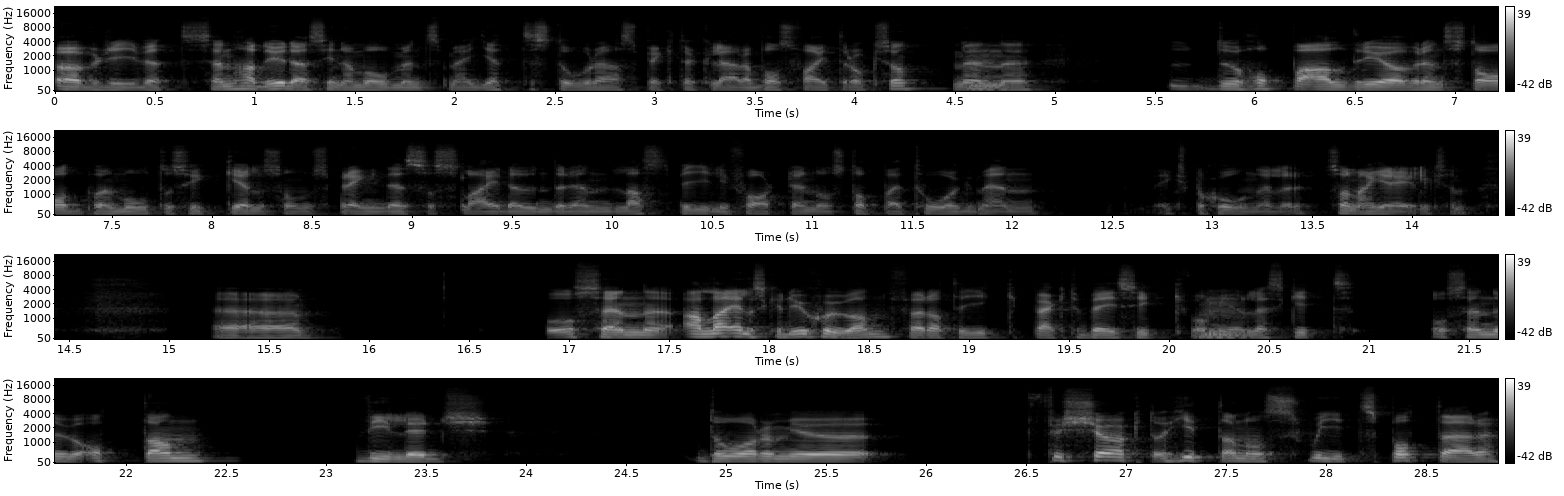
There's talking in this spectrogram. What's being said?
överdrivet. Sen hade ju det sina moments med jättestora spektakulära bossfighter också. Men eh, du hoppar aldrig över en stad på en motorcykel som sprängdes och slidade under en lastbil i farten och stoppade ett tåg med en explosion eller sådana grejer liksom. Och sen, alla älskade ju sjuan för att det gick back to basic, var mer Mm. läskigt. Och sen nu åttan, Village, då har de ju försökt att hitta någon sweet spot där.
